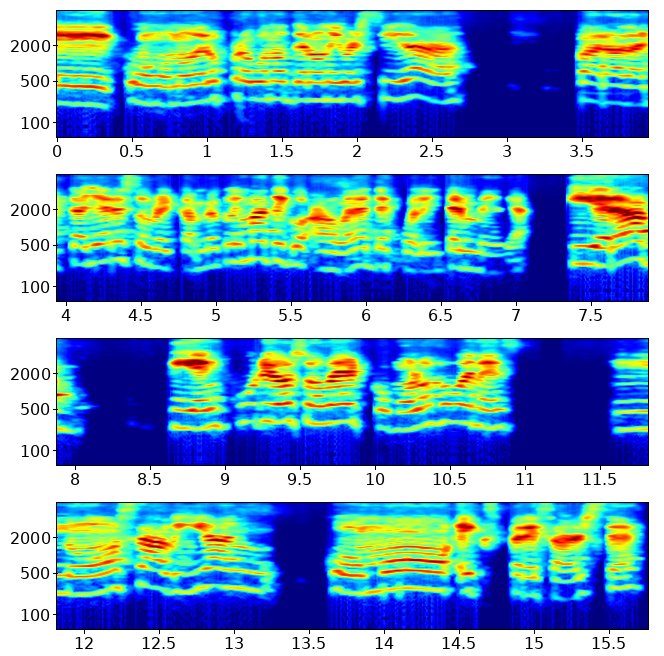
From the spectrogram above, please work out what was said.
eh, con uno de los probonos de la universidad para dar talleres sobre el cambio climático a jóvenes de escuela intermedia. Y era bien curioso ver cómo los jóvenes no sabían cómo expresarse,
